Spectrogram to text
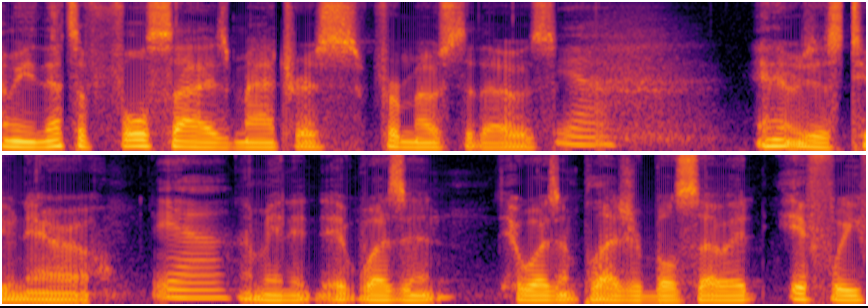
I mean that's a full size mattress for most of those, Yeah. and it was just too narrow. Yeah. I mean, it, it wasn't it wasn't pleasurable. So it if we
